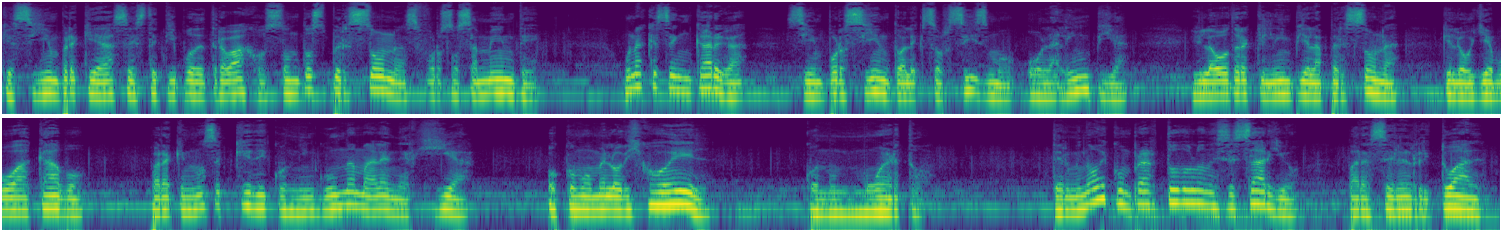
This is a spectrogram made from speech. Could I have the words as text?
que siempre que hace este tipo de trabajo son dos personas forzosamente, una que se encarga 100% al exorcismo o la limpia, y la otra que limpia a la persona que lo llevó a cabo para que no se quede con ninguna mala energía, o como me lo dijo él, con un muerto. Terminó de comprar todo lo necesario para hacer el ritual.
